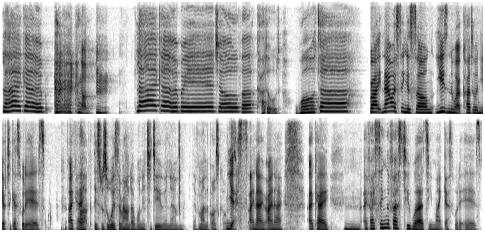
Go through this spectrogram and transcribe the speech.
Like a hang on. Mm. Like a bridge over cuddled water. Right, now I sing a song using the word cuddle and you have to guess what it is. Okay. Fuck, this was always the round I wanted to do in um, Never Mind the Buzzcocks. Yes, I know, I know. Okay. Mm, if I sing the first two words, you might guess what it is.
